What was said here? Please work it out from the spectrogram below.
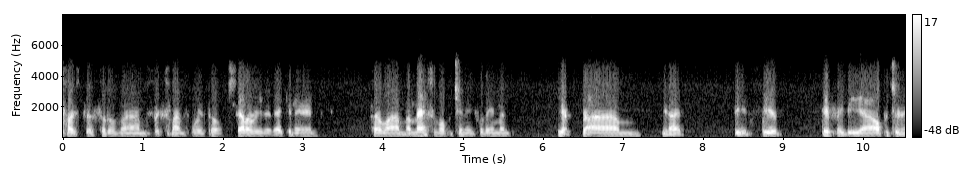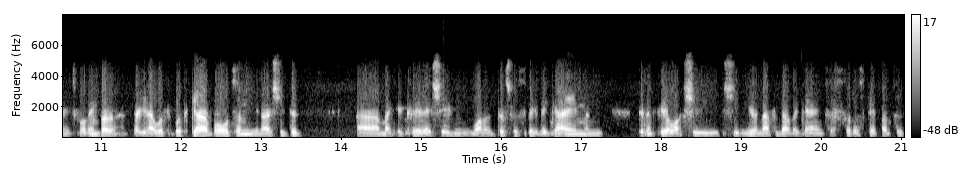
close to sort of um, six months worth of salary that they can earn so um, a massive opportunity for them, and yep, um, you know, there, there definitely be uh, opportunities for them. But but you know, with with Gayle Broughton, you know, she did uh, make it clear that she didn't want to disrespect the game and didn't feel like she she knew enough about the game to sort of step into,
